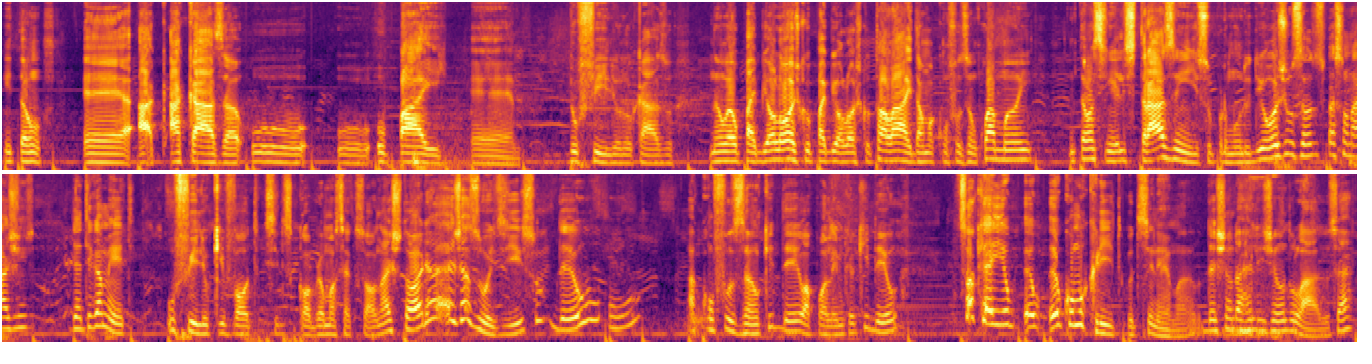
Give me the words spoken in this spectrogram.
Então, é, a, a casa, o, o, o pai é, do filho, no caso, não é o pai biológico, o pai biológico está lá e dá uma confusão com a mãe. Então, assim, eles trazem isso para o mundo de hoje usando os personagens de antigamente o filho que volta que se descobre homossexual na história é Jesus. E isso deu o, a confusão que deu, a polêmica que deu. Só que aí eu, eu, eu como crítico de cinema, deixando a religião do lado, certo?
